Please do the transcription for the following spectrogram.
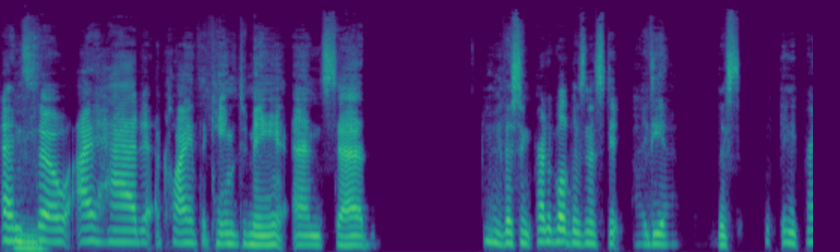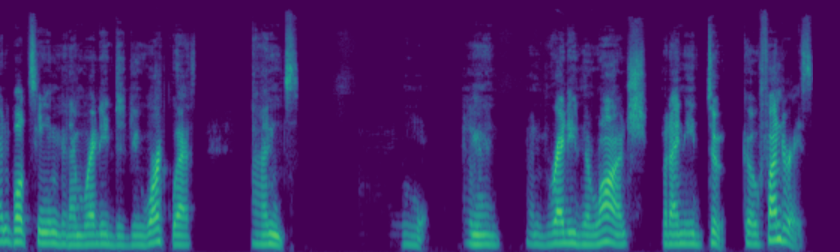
And mm. so I had a client that came to me and said, This incredible business idea, this incredible team that I'm ready to do work with. And I'm kind of ready to launch, but I need to go fundraise.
